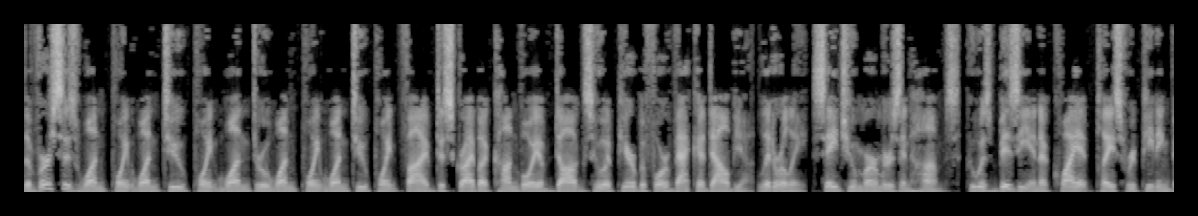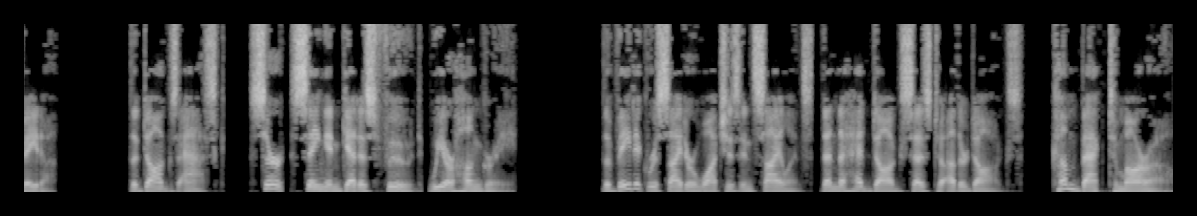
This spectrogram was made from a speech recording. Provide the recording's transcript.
The verses 1.12.1 through 1.12.5 describe a convoy of dogs who appear before Vaka Dalbhya literally, sage who murmurs and hums, who was busy in a quiet place repeating Veda. The dogs ask, Sir, sing and get us food, we are hungry. The Vedic reciter watches in silence, then the head dog says to other dogs, "'Come back tomorrow'".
